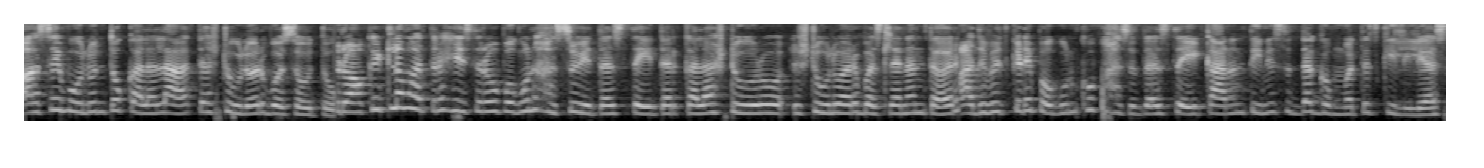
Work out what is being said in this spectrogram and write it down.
असे बोलून तो कलाला त्या स्टूलवर बसवतो. रॉकेटला मात्र हे सर्व बघून हसू येत असते. तर कला स्टूल स्टूलवर बसल्यानंतर अद्वैतकडे बघून खूप हसत असते. कारण तिने सुद्धा गंमतच केलेली असते.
